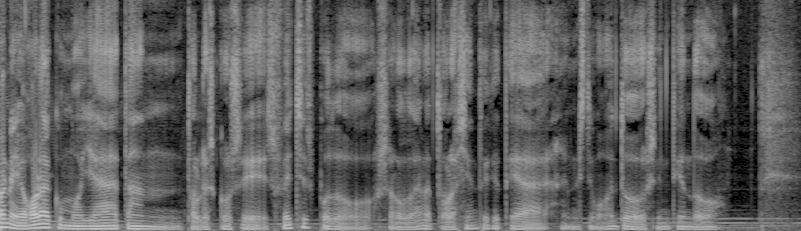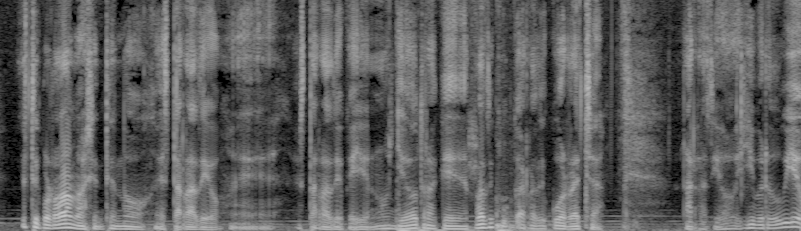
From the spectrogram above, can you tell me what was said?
Bueno, y ahora como ya están todas las cosas fechas, puedo saludar a toda la gente que te ha en este momento sintiendo este programa, sintiendo esta radio, eh, esta radio que yo no hay otra que Radio Cuca, Radio Cuerracha, la radio Libre de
